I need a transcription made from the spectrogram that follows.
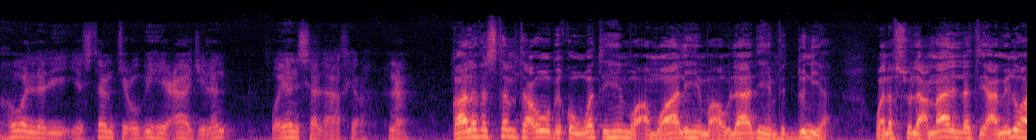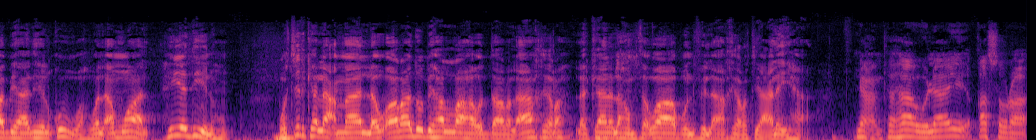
هو الذي يستمتع به عاجلا وينسى الآخرة. نعم. قال فاستمتعوا بقوتهم وأموالهم وأولادهم في الدنيا ونفس الأعمال التي عملوها بهذه القوة والأموال. هي دينهم. وتلك الأعمال لو أرادوا بها الله والدار الآخرة لكان لهم ثواب في الآخرة عليها. نعم فهؤلاء قصر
